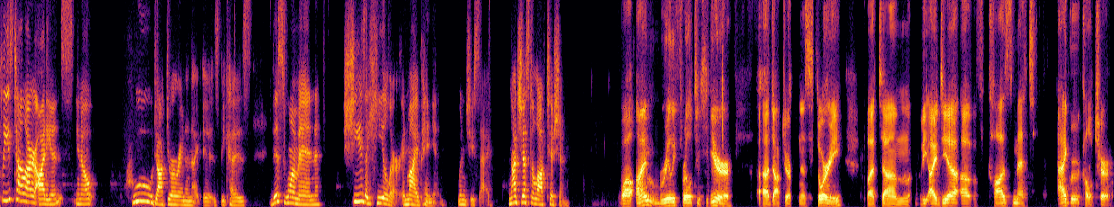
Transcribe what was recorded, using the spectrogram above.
please tell our audience, you know, who Dr. Arena Knight is, because this woman, she is a healer, in my opinion, wouldn't you say? Not just a loctician. Well, I'm really thrilled to hear uh, Dr. Arena's story, but um, the idea of cosmet agriculture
